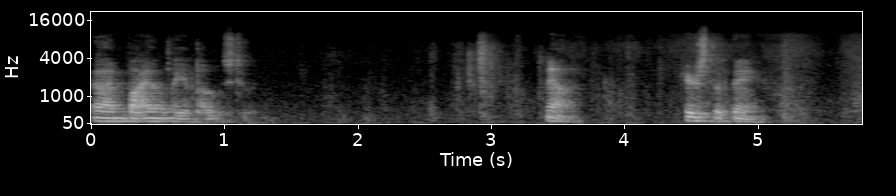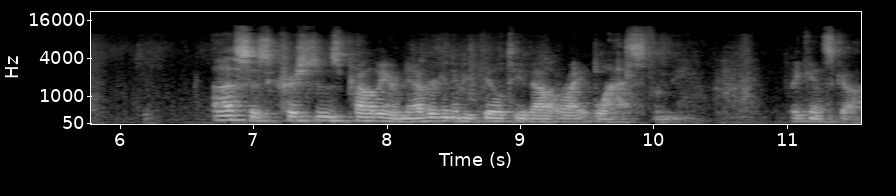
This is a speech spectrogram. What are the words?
and I'm violently opposed to it." Now, here's the thing. Us as Christians probably are never going to be guilty of outright blasphemy against God.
